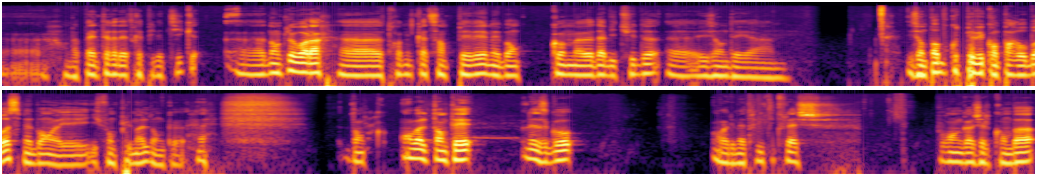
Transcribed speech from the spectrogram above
Euh, on n'a pas intérêt d'être épileptique. Euh, donc le voilà, 3400 euh, PV, mais bon, comme d'habitude, ils ont des... ils ont pas beaucoup de PV comparé au boss, mais bon, ils font plus mal, donc... donc on va le tenter. Let's go. On va lui mettre une petite flèche pour engager le combat.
